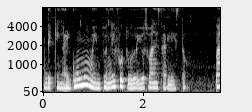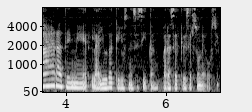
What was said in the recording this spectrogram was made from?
de que en algún momento en el futuro ellos van a estar listos para tener la ayuda que ellos necesitan para hacer crecer su negocio.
